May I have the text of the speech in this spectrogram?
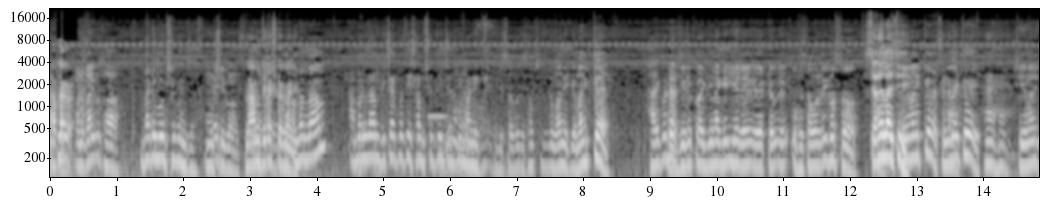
আপনার মানে বাড়ি কোথা বাড়ি মুন্সিগঞ্জ মুন্সিগঞ্জ নাম জিজ্ঞেস করেন আগে। নাম আমার নাম বিচারপতি শামসুদ্দিন চৌধুরী মালিক বিচারপতি শামসুদ্দিন মানিক মানিক কে হাইকোর্টের যেটা কয়েকদিন আগে ইয়ে একটা উপস্থাপন করছ চ্যানেল আইছি সেই মানিক কে হ্যাঁ হ্যাঁ সেই মানিক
